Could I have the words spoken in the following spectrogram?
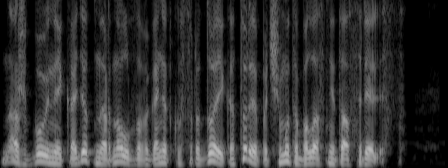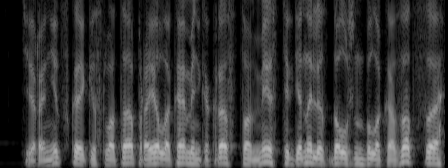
наш буйный кадет нырнул за вагонетку с рудой, которая почему-то была снята с рельс. Тиранитская кислота проела камень как раз в том месте, где Нелес должен был оказаться,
